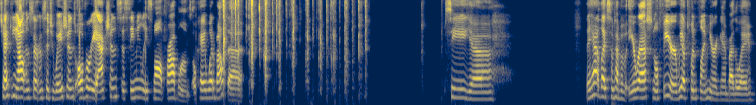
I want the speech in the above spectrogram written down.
Checking out in certain situations, overreactions to seemingly small problems. Okay, what about that? See, yeah. They had like some type of irrational fear. We have twin flame here again, by the way,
